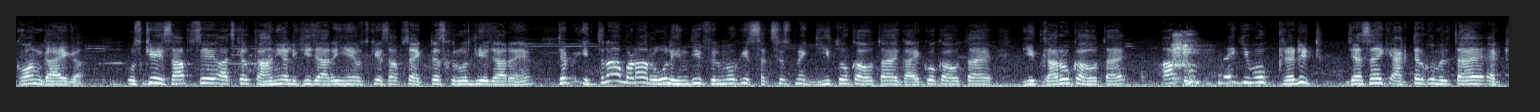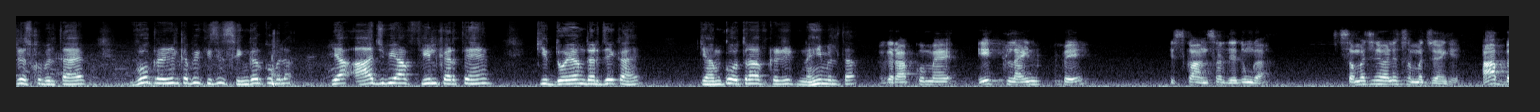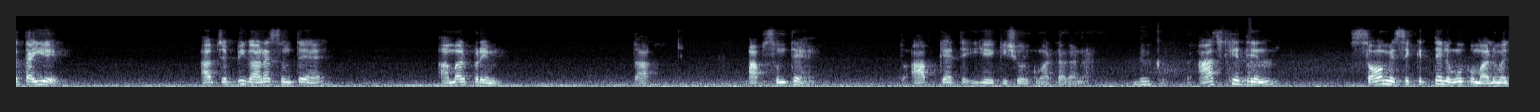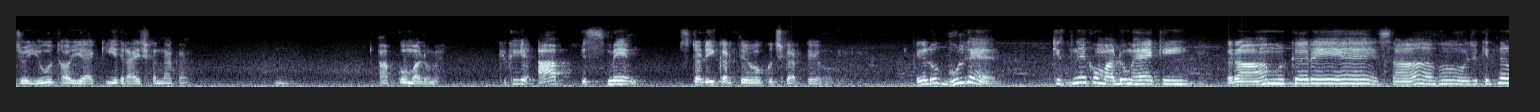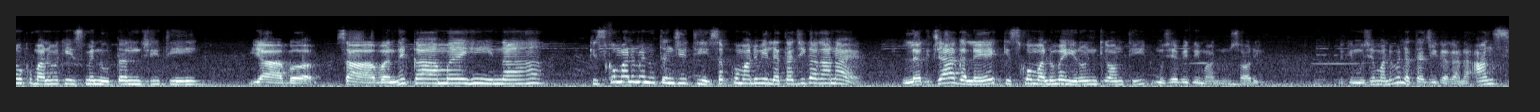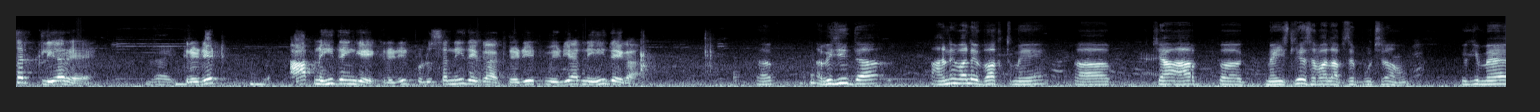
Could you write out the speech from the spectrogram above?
कौन गाएगा। उसके हिसाब से आजकल कहानियाँ लिखी जा रही हैं, उसके हिसाब से एक्टर्स को रोल दिए जा रहे हैं। जब इतना बड़ा रोल हिंदी फ़िल्मों की सक्सेस में गीतों का होता है, गायकों का होता है, गीतकारों का होता है, आपको लगता है कि वो क्रेडिट जैसा एक एक्टर को मिलता है एक्ट्रेस को मिलता है वो क्रेडिट कभी किसी सिंगर को मिला? या आज भी आप फील करते हैं कि दोयम दर्जे का है कि हमको उतना क्रेडिट नहीं मिलता? अगर आपको मैं एक लाइन पे इसका आंसर दे दूँगा समझने वाले समझ जाएँगे। आप बताइए आप जब भी गाना सुनते हैं अमर प्रेम तो आप सुनते हैं तो आप कहते ये किशोर कुमार का गाना है। बिल्कुल। आज के दिन सौ में से कितने लोगों को मालूम है जो यूथ और या कि ये राजेश खन्ना का है? हम्म। आपको मालूम है। क्योंकि आप इसमें स्टडी करते हो कुछ करते हो। लेकिन लोग भूल गए हैं। कितने को मालूम है कि राम करे ऐसा हो? जो कितने लोगों को मालूम है कि इसमें नूतन जी थी? या अब सावन का महीना। किसको मालूम है नूतन जी थी? सबको मालूम है लता जी का गाना है। लग जा गले किसको मालूम है? हीरोइन कौन थी? मुझे भी नहीं मालूम सॉरी लेकिन मुझे मालूम है लता जी का गाना। आंसर क्लियर है। क्रेडिट आप नहीं देंगे क्रेडिट प्रोड्यूसर नहीं देगा क्रेडिट मीडिया नहीं देगा। अभिजीत आने वाले वक्त में आ, क्या आप आ, मैं इसलिए सवाल आपसे पूछ रहा हूँ क्योंकि मैं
